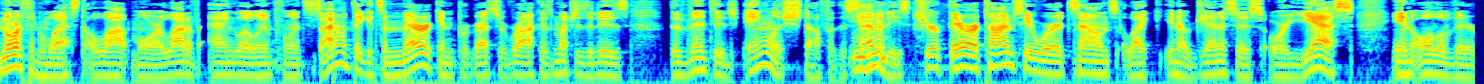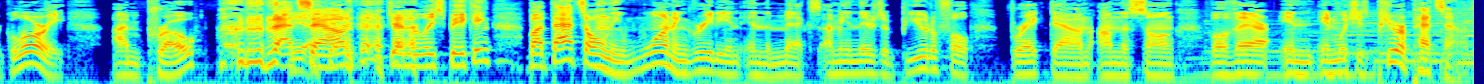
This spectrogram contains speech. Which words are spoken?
north and west a lot more, a lot of Anglo influences. I don't think it's American progressive rock as much as it is the vintage English stuff of the 70s. sure. There are times here where it sounds like, you know, Genesis or Yes in all of their glory. I'm pro that sound, generally speaking, but that's only one ingredient in the mix. I mean, there's a beautiful breakdown on the song Volver, in, in which is pure pet sounds.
